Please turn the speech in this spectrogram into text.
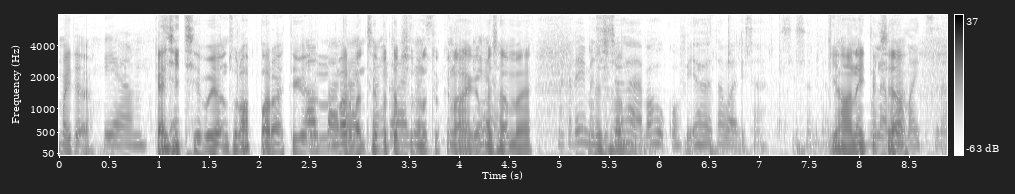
ma ei tea, ja käsitsi või on sul aparaat, igal juhul ma arvan, et see on võtab sul natukene aega, me saame, aga teeme Me siis saame- ühe vahukohvi ja ühe tavalise, siis on Jaa, näiteks maitseda.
